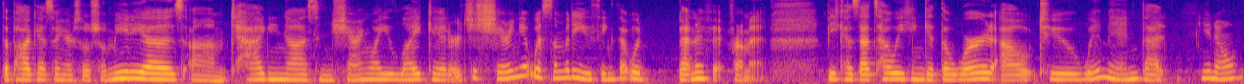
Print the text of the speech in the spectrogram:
the podcast on your social medias, um, tagging us and sharing why you like it, or just sharing it with somebody you think that would benefit from it. Because that's how we can get the word out to women that, you know,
